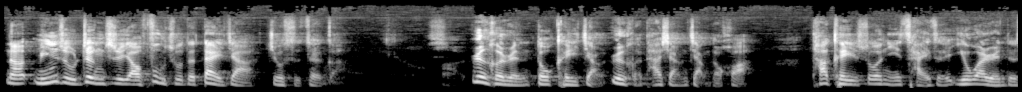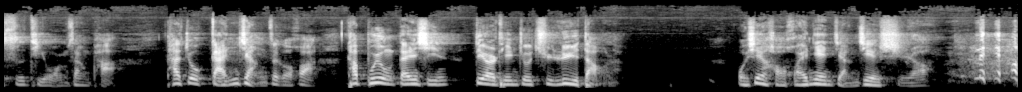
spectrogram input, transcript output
那民主政治要付出的代价就是这个啊，任何人都可以讲任何他想讲的话，他可以说你踩着一万人的尸体往上爬，他就敢讲这个话，他不用担心第二天就去绿岛了。我现在好怀念蒋介石啊！你 又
